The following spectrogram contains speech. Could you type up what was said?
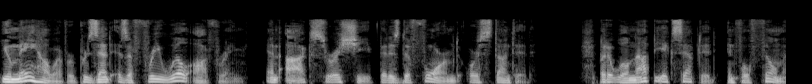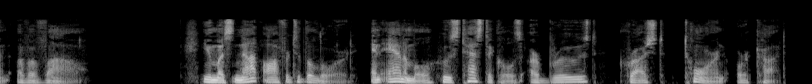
You may however present as a free will offering an ox or a sheep that is deformed or stunted but it will not be accepted in fulfillment of a vow. You must not offer to the lord an animal whose testicles are bruised crushed torn or cut.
